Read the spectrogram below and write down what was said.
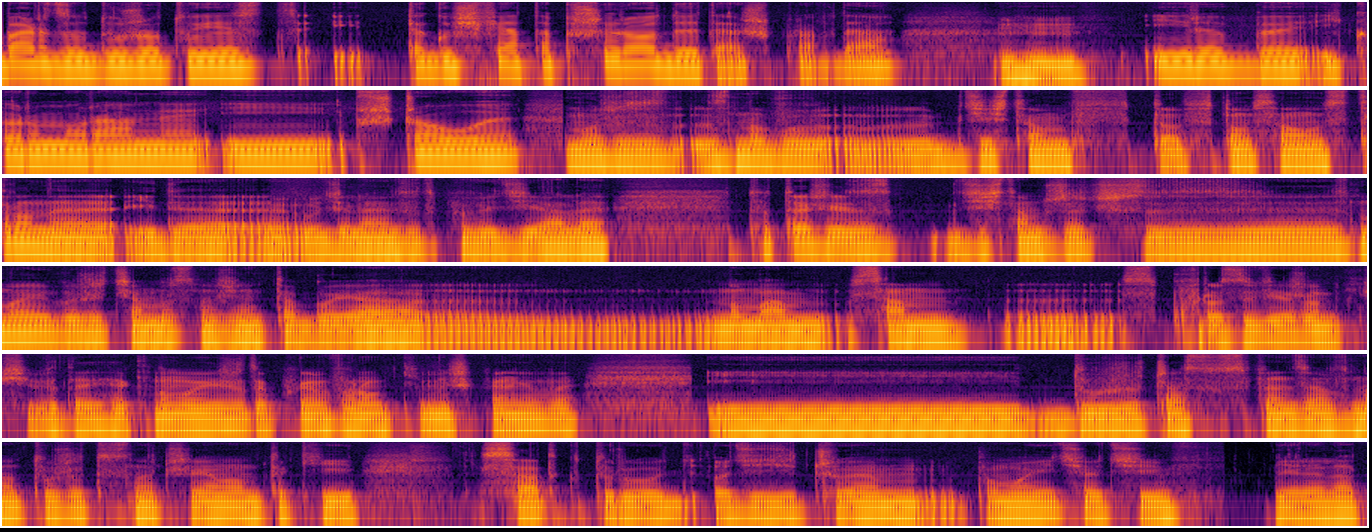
Bardzo dużo tu jest tego świata przyrody też, prawda? Mhm. I ryby, i kormorany, i pszczoły. Może z, znowu gdzieś tam w, to, w tą samą stronę idę udzielając odpowiedzi, ale to też jest gdzieś tam rzecz z, z mojego życia mocno wzięta, bo ja no mam sam sporo zwierząt, mi się wydaje, jak na moje, że tak powiem, warunki mieszkaniowe i dużo czasu spędzam w naturze, to znaczy ja mam taki sad, który odziedziczyłem po mojej cioci wiele lat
